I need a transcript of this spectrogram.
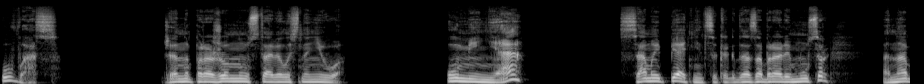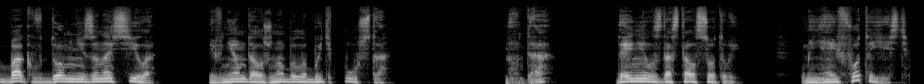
у вас». Дженна пораженно уставилась на него. «У меня?» С самой пятницы, когда забрали мусор, она бак в дом не заносила, и в нем должно было быть пусто. «Ну да». Дэниелс достал сотовый. «У меня и фото есть».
